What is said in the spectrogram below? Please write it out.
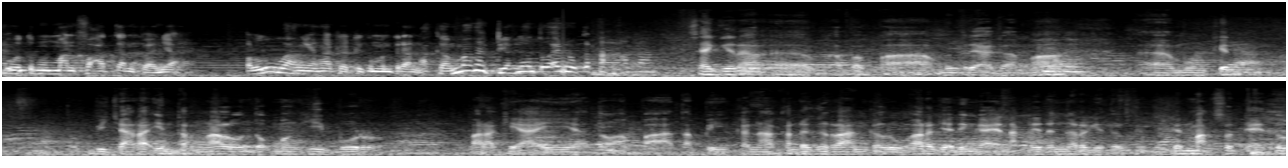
NU itu memanfaatkan banyak peluang yang ada di Kementerian Agama, hadiahnya untuk NU. Kenapa? Saya kira eh, apa Pak Menteri Agama eh, mungkin bicara internal untuk menghibur para kiai atau apa tapi karena kedengeran keluar jadi nggak enak didengar gitu. Mungkin maksudnya itu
